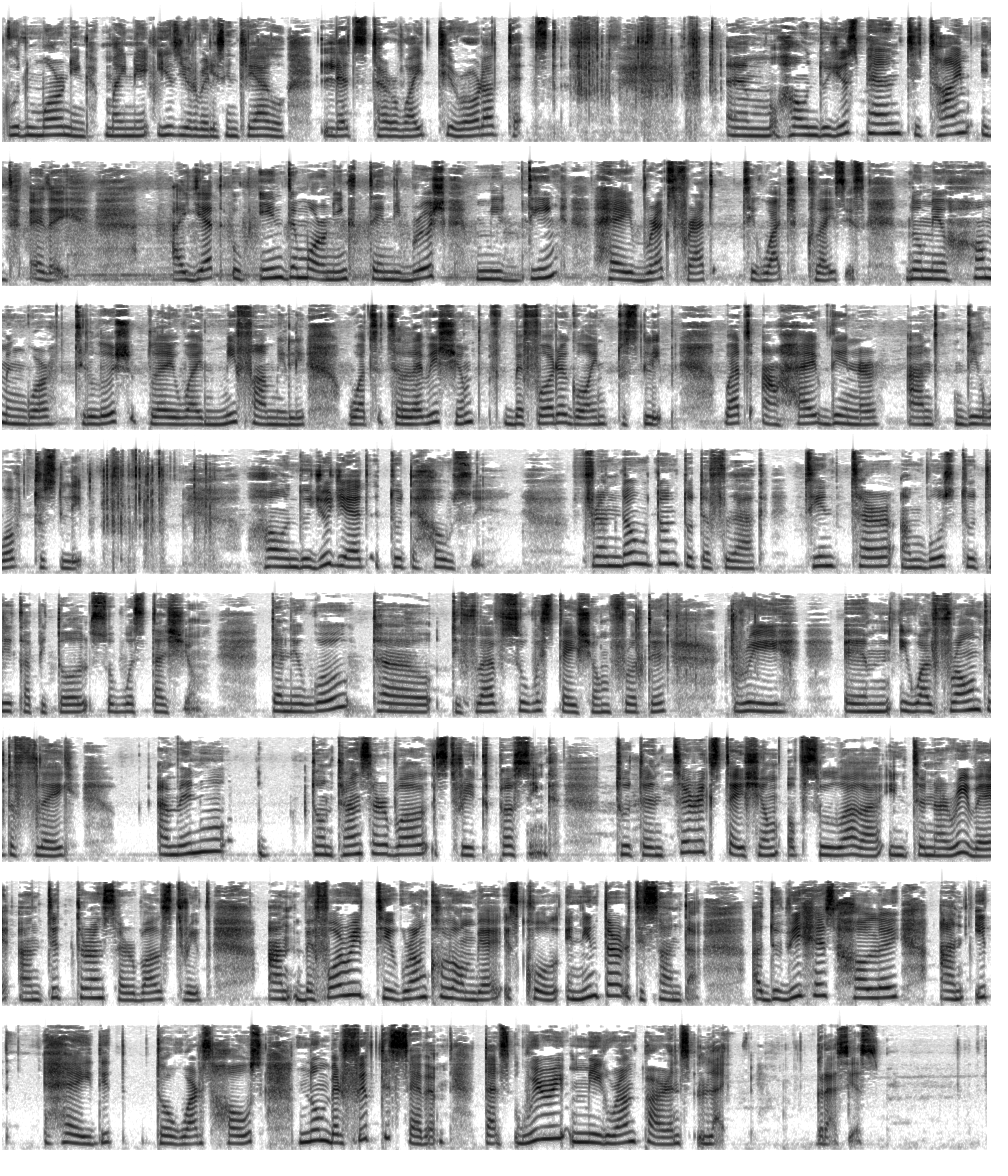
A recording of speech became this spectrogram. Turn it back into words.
Good morning. My name is Yorbelis Intriago. Let's start with the oral text. Um, how do you spend the time in a day? I get up in the morning, then brush, meeting, hay breakfast, to watch classes, do my homework, to lunch, play with my family, watch television before going to sleep, watch and have dinner, and walk to sleep. How do you get to the house? From Downtown to the flag, Tinter and bus to the capital subway station. Then I go to the flag subway station from the re um, igual from to the flag Avenue to Transversal Street passing to the third station of Zuluaga in Tenerife and the Transversal Street and before it the Grand Colombia School in Inter de Santa Viges and it headed towards house number 57 that's where my grandparents live. Gracias.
